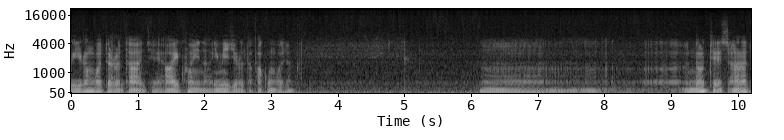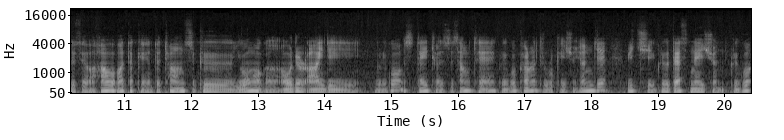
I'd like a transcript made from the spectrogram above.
이런 것들을 다 이제 아이콘이나 이미지로 다 바꾼 거죠. 어, notice 알아두세요. how 어떻게 the terms 그 용어가 order ID 그리고 status 상태 그리고 current location 현재 위치 그리고 destination 그리고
